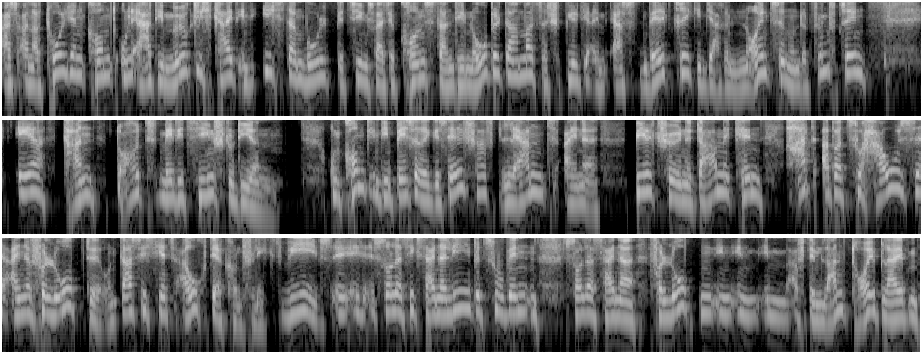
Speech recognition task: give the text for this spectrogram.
aus Anatolien kommt und er hat die Möglichkeit in Istanbul beziehungsweise Konstantinopel damals, das spielt ja im Ersten Weltkrieg im Jahre 1915, er kann dort Medizin studieren und kommt in die bessere Gesellschaft, lernt eine bildschöne Dame kennen, hat aber zu Hause eine Verlobte. Und das ist jetzt auch der Konflikt. Wie äh, soll er sich seiner Liebe zuwenden? Soll er seiner Verlobten in, in, in, auf dem Land treu bleiben?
